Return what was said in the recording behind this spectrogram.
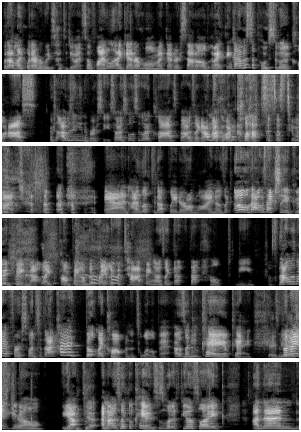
but i'm like whatever we just have to do it. So finally i get her home i get her settled and i think i was supposed to go to class or I was in university, so I was supposed to go to class, but I was like, I'm not going to class. This was too much. and I looked it up later online. I was like, oh, that was actually a good thing. That like pumping on the brake, like the tapping. I was like, that that helped me. So that was my first one. So that kind of built my confidence a little bit. I was like, Mhm. okay, okay. ABS So then I, you check. know, yeah. Yeah. And I was like, okay, this is what it feels like. And then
